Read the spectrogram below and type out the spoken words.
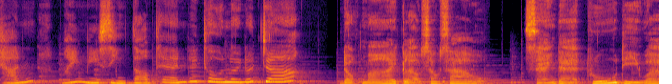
ฉันไม่มีสิ่งตอบแทนให้เธอเลยนะจ๊ะ ดอกไม้กล่าวเศร้าๆ แสงแดดรู้ดีว่า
